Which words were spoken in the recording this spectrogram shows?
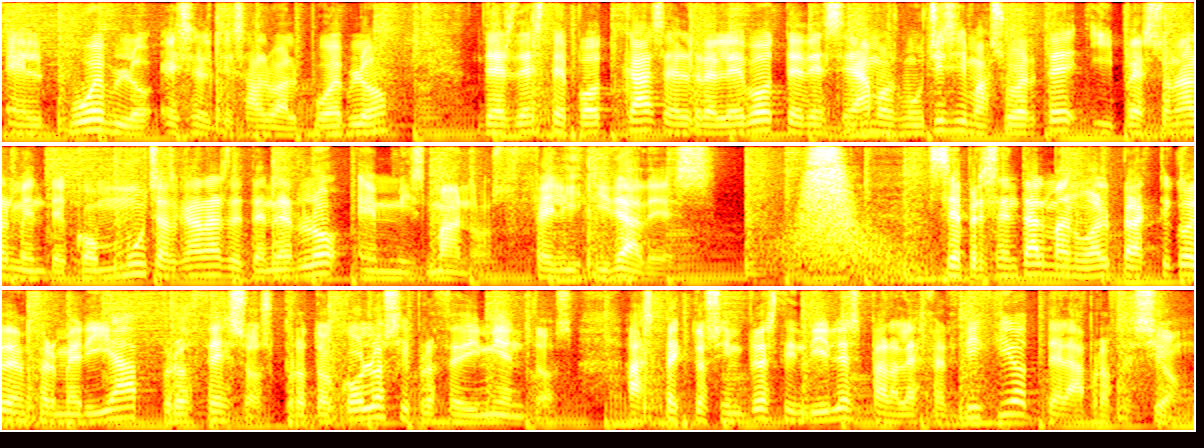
el pueblo es el que salva al pueblo. Desde este podcast, El Relevo, te deseamos muchísima suerte y personalmente con muchas ganas de tenerlo en mis manos. ¡Felicidades! Se presenta el Manual Práctico de Enfermería, Procesos, Protocolos y Procedimientos, aspectos imprescindibles para el ejercicio de la profesión.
